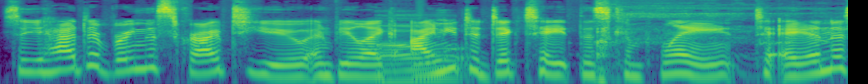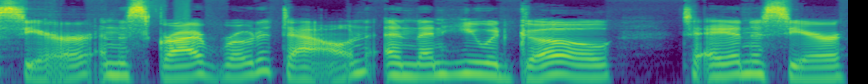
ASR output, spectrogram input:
So, you had to bring the scribe to you and be like, I need to oh. dictate this complaint to Ea Nasir. And the scribe wrote it down. And then he would go to Ea Nasir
